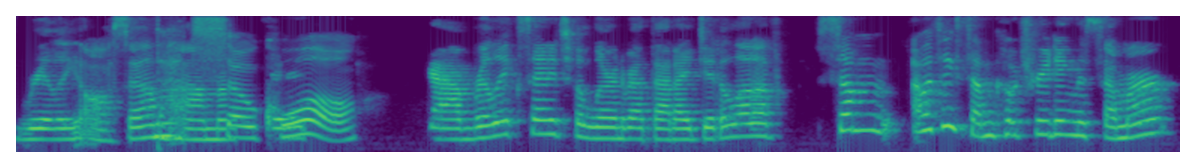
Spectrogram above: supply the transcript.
really awesome. That's um, so cool. Yeah, I'm really excited to learn about that. I did a lot of some, I would say some coach reading this summer,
